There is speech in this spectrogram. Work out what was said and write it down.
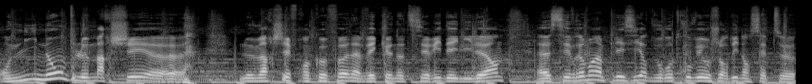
On inonde le marché le marché francophone avec notre série Daily Learn. Euh, c'est vraiment un plaisir de vous retrouver aujourd'hui dans cette, euh,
